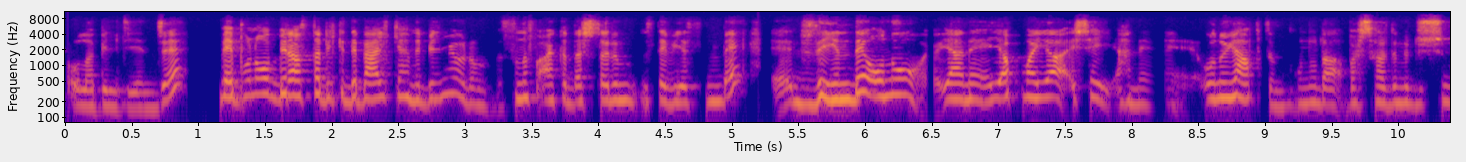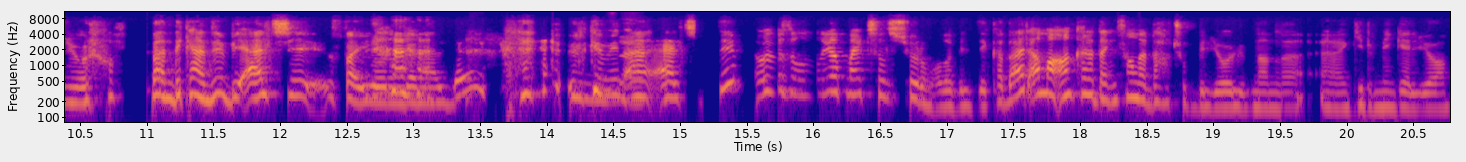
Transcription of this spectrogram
olabildiğince. Ve bunu biraz tabii ki de belki hani bilmiyorum sınıf arkadaşlarım seviyesinde e, düzeyinde onu yani yapmaya şey hani onu yaptım. Onu da başardığımı düşünüyorum. Ben de kendimi bir elçi sayıyorum genelde. Ülkemin elçisi. O yüzden onu yapmaya çalışıyorum olabildiği kadar. Ama Ankara'da insanlar daha çok biliyor Lübnan'ı e, gibi mi geliyor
